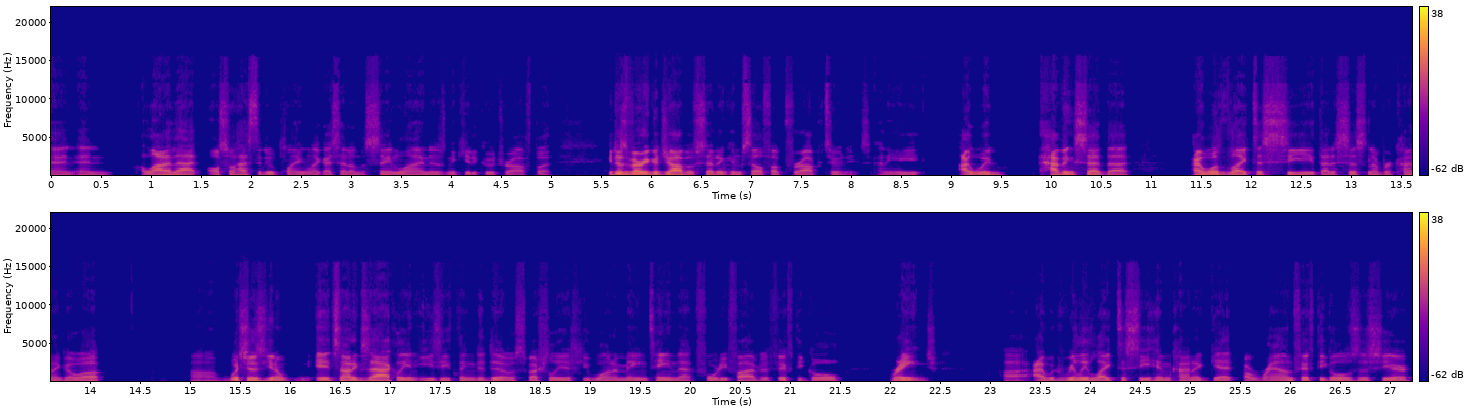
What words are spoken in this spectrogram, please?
and and a lot of that also has to do playing, like I said, on the same line as Nikita Kucherov, but he does a very good job of setting himself up for opportunities. And he, I would, having said that, I would like to see that assist number kind of go up um, which is you know it's not exactly an easy thing to do especially if you want to maintain that 45 to 50 goal range uh, i would really like to see him kind of get around 50 goals this year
